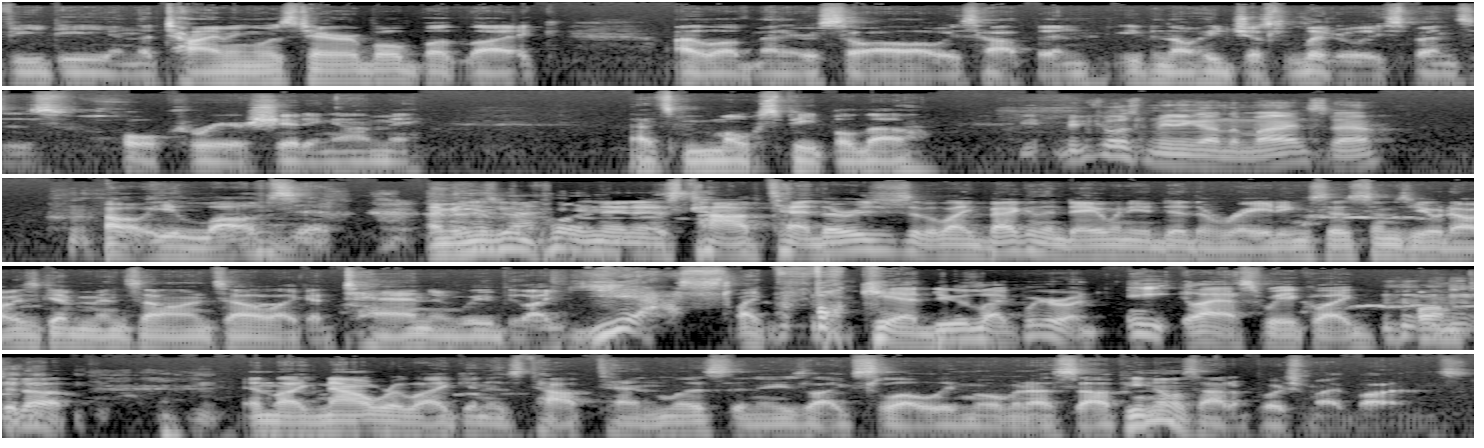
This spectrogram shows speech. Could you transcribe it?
VD, and the timing was terrible. But like. I love Menners, so I'll always hop in, even though he just literally spends his whole career shitting on me. That's most people, though. He goes meeting on the mines now. Oh, he loves it. I mean, he's been putting in his top 10. There was like back in the day when you did the rating systems, you would always give him Intel Intel like a 10, and we'd be like, yes, like, fuck yeah, dude. Like, we were an eight last week, like, bumped it up. And like, now we're like in his top 10 list, and he's like slowly moving us up. He knows how to push my buttons.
